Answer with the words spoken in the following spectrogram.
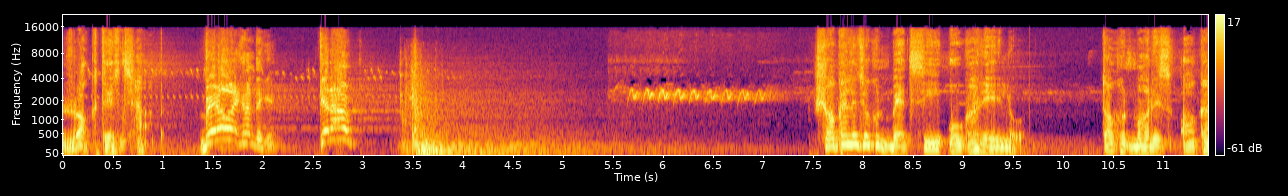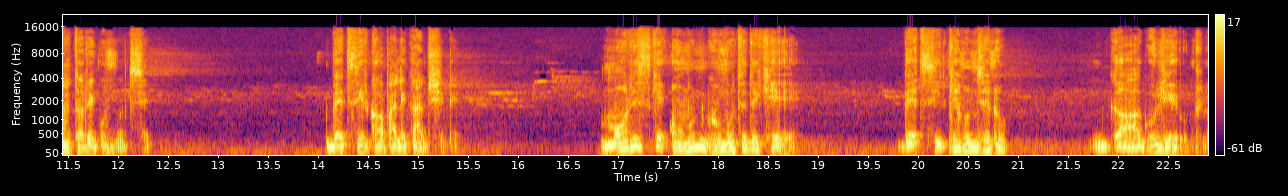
রক্তের ছাপ। বেরো এখান থেকে। গেট আউট সকালে যখন বেটসি ও ঘরে এলো তখন মরিস অকাতরে ঘুমোচ্ছে। বেটসির কপালে কালশিটে। মরিসকে অমন ঘুমোতে দেখে বেটসির কেমন যেন গা গুলিয়ে উঠল।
